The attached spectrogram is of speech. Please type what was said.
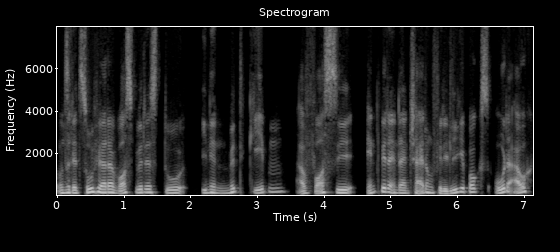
unsere Zuhörer, was würdest du ihnen mitgeben, auf was sie entweder in der Entscheidung für die Liegebox oder auch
